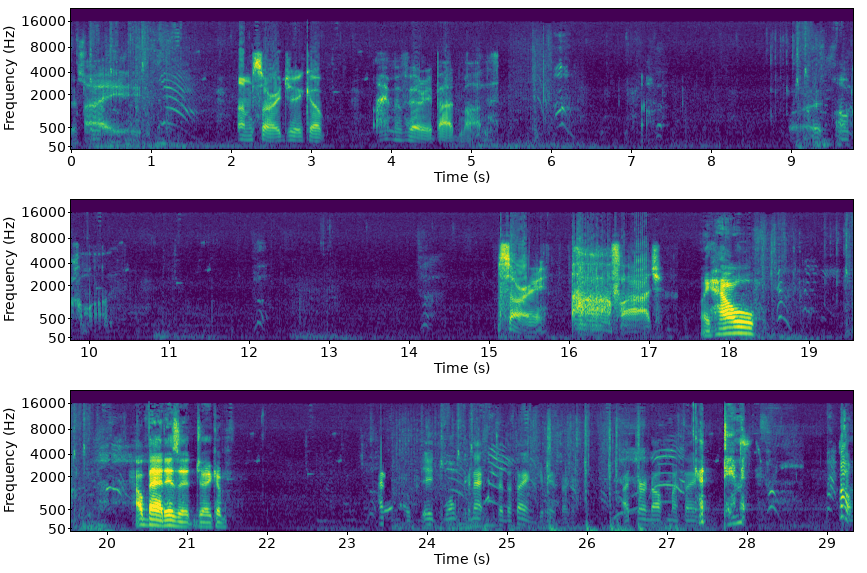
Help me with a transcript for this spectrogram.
This way. I I'm sorry, Jacob. I'm a very bad man. What? Oh come on. Sorry. Ah, fudge. Like how how bad is it, Jacob? I don't know. It won't connect to the thing. Give me a second. I turned off my thing. God damn it. Oh,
